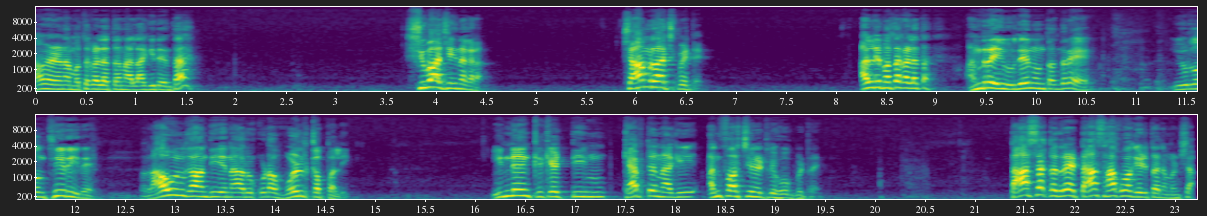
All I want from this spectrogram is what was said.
ನಾವು ಹೇಳೋಣ ಮತಗಳ್ಳತನ ಅಲ್ಲಾಗಿದೆ ಅಂತ? ಶಿವಾಜಿನಗರ. ಚಾಮರಾಜಪೇಟೆ. ಅಲ್ಲಿ ಮತಗಳ್ಳತ ಅಂದ್ರೆ ಇವ್ರದೇನು ಅಂತಂದ್ರೆ, ಇವ್ರದೊಂದು ಥಿಯರಿ ಇದೆ. ರಾಹುಲ್ ಗಾಂಧಿ ಏನಾದ್ರು ಕೂಡ ವರ್ಲ್ಡ್ ಕಪ್ ಅಲ್ಲಿ ಇಂಡಿಯನ್ ಕ್ರಿಕೆಟ್ ಟೀಮ್ ಕ್ಯಾಪ್ಟನ್ ಆಗಿ ಅನ್ಫಾರ್ಚುನೇಟ್ಲಿ ಹೋಗ್ಬಿಟ್ರೆ. ಟಾಸ್ ಹಾಕಿದ್ರೆ ಟಾಸ್ ಹಾಕುವಾಗ ಹೇಳ್ತಾನೆ ಮನುಷ್ಯ.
